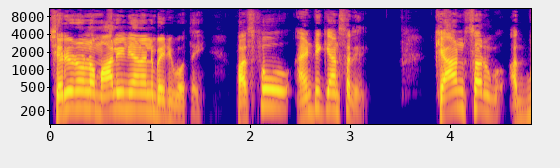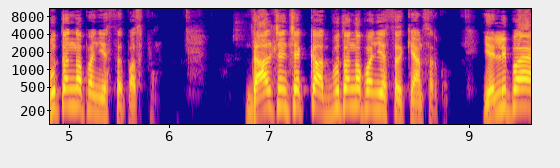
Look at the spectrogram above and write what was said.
శరీరంలో మాలిన్యాలను బయటికి పోతాయి. పసుపు యాంటీ క్యాన్సర్ ఇది. క్యాన్సర్ అద్భుతంగా పనిచేస్తుంది పసుపు. దాల్చిన చెక్క అద్భుతంగా పనిచేస్తుంది క్యాన్సర్కు ఎల్లిపాయ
